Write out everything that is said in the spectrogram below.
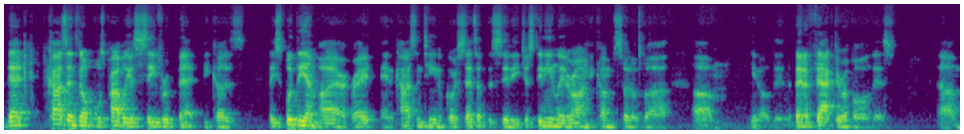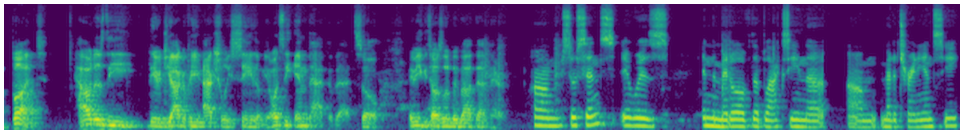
that Constantinople was probably a safer bet because they split the empire, right? And Constantine, of course, sets up the city. Justinian later on becomes sort of, uh, um, you know, the, the, benefactor of all of this. Um, but how does the their geography actually save them? You know, what's the impact of that? So maybe you can tell us a little bit about that, Mary. Um, so since it was in the middle of the Black Sea and the um, Mediterranean Sea,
